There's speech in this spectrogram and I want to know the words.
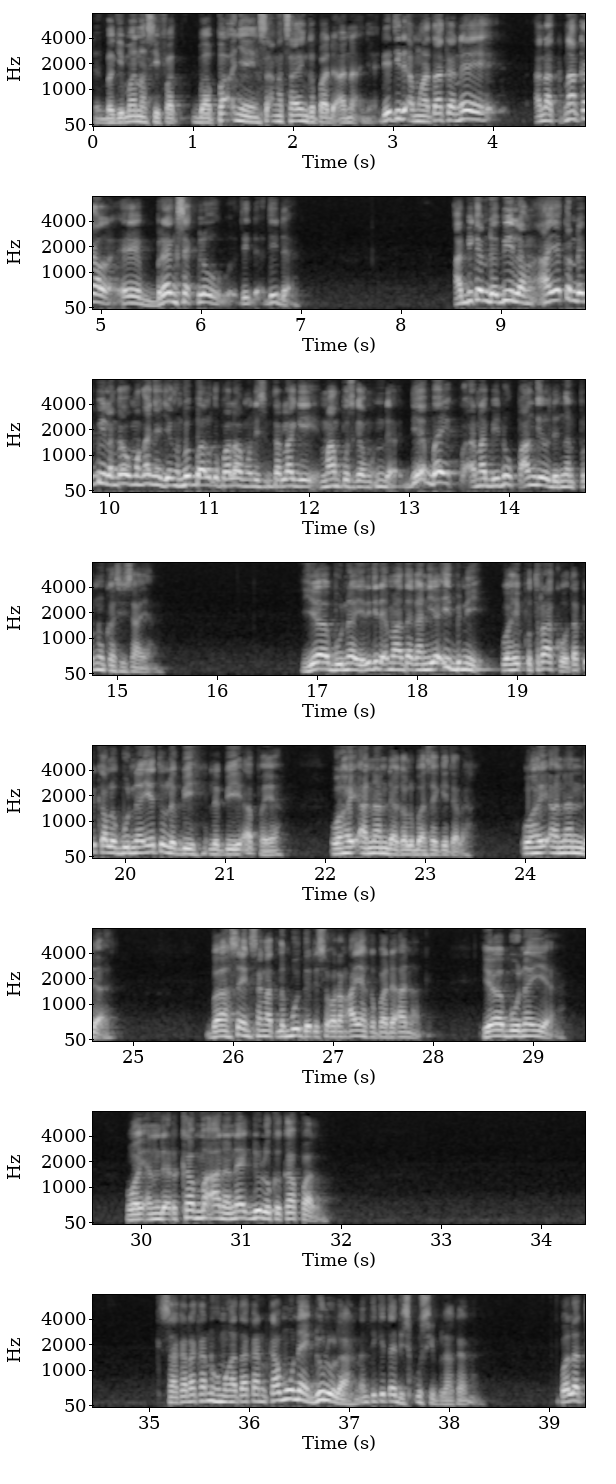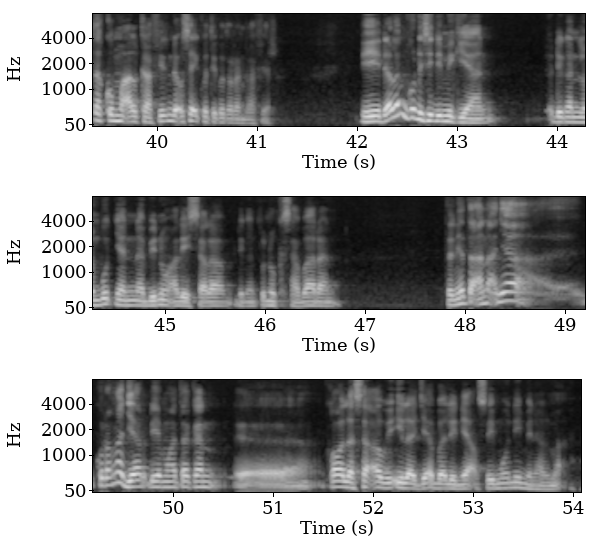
dan bagaimana sifat bapaknya yang sangat sayang kepada anaknya. Dia tidak mengatakan, "Eh, anak nakal, eh brengsek lu." Tidak, tidak. Abi kan udah bilang, ayah kan udah bilang, kau makanya jangan bebal kepalamu di sebentar lagi, mampus kamu. Enggak. Dia baik, Nabi Nuh panggil dengan penuh kasih sayang. Ya bunaya, dia tidak mengatakan ya ibni, wahai putraku, tapi kalau bunaya itu lebih lebih apa ya? Wahai ananda kalau bahasa kita lah. Wahai ananda. Bahasa yang sangat lembut dari seorang ayah kepada anak. Ya bunaya, Wahai anda rekam ma'ana, naik dulu ke kapal. Seakan-akan Nuh mengatakan, kamu naik dulu lah, nanti kita diskusi belakangan. Wala takum ma'al kafir, tidak usah ikut-ikut orang kafir. Di dalam kondisi demikian, dengan lembutnya Nabi Nuh alaihissalam, dengan penuh kesabaran, ternyata anaknya kurang ajar. Dia mengatakan, eh, Qala sa'awi ila jabalin ya'simuni minal ma'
